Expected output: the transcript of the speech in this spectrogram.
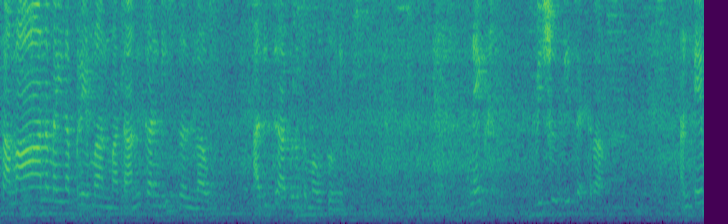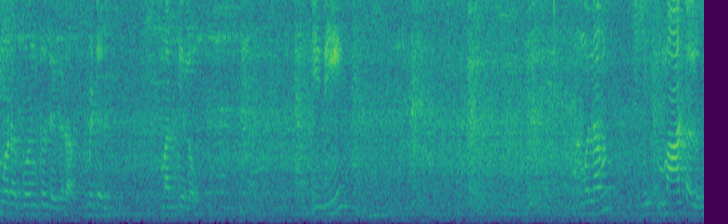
సమానమైన ప్రేమ అనమాట అన్కండిషనల్ లవ్ అది జాగృతం అవుతుంది నెక్స్ట్ విశుద్ధి చక్ర. అంటే మన గొంతు దగ్గర మిడిల్ మధ్యలో. ఇది మనం మాటలు.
